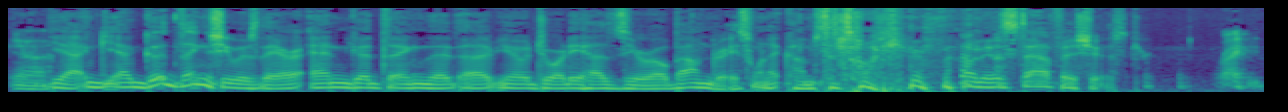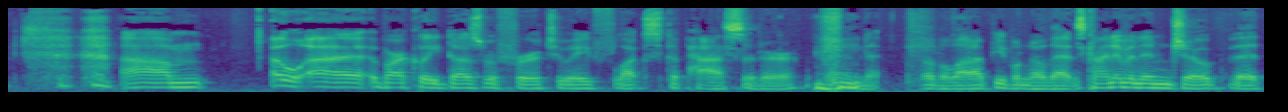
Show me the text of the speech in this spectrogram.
yeah, yeah, yeah. Good thing she was there, and good thing that uh, you know Geordi has zero boundaries when it comes to talking about his staff issues. Right. Um, oh, uh, Barclay does refer to a flux capacitor, and a lot of people know that. It's kind of an in joke that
